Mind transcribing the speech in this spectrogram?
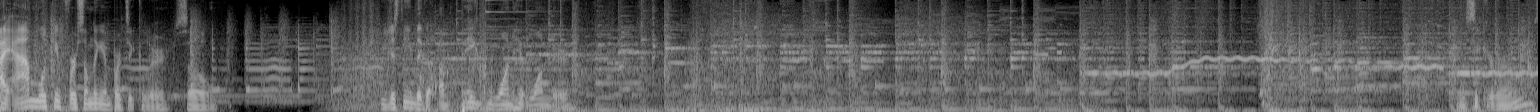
I am looking for something in particular. So we just need like a, big one-hit wonder. Any secret rooms?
